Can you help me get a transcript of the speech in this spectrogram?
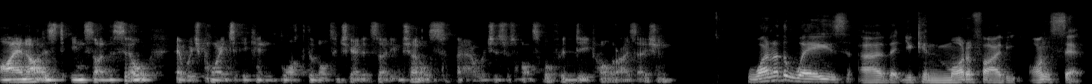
ionized inside the cell, at which point it can block the voltage-gated sodium channels, uh, which is responsible for depolarization. What are the ways uh, that you can modify the onset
